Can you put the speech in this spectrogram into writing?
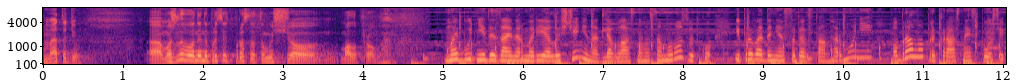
методів. Е, можливо, вони не працюють просто тому, що мало пробуємо. Майбутній дизайнер Марія Лещеніна для власного саморозвитку і приведення себе в стан гармонії обрала прекрасний спосіб.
